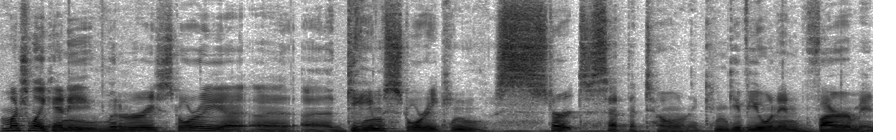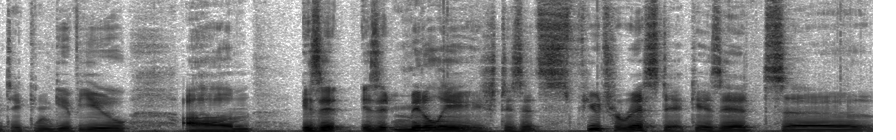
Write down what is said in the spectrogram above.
much like any literary story, a, a, a game story can start to set the tone. It can give you an environment. It can give you. Um, is it is it middle aged? Is it futuristic? Is it uh,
